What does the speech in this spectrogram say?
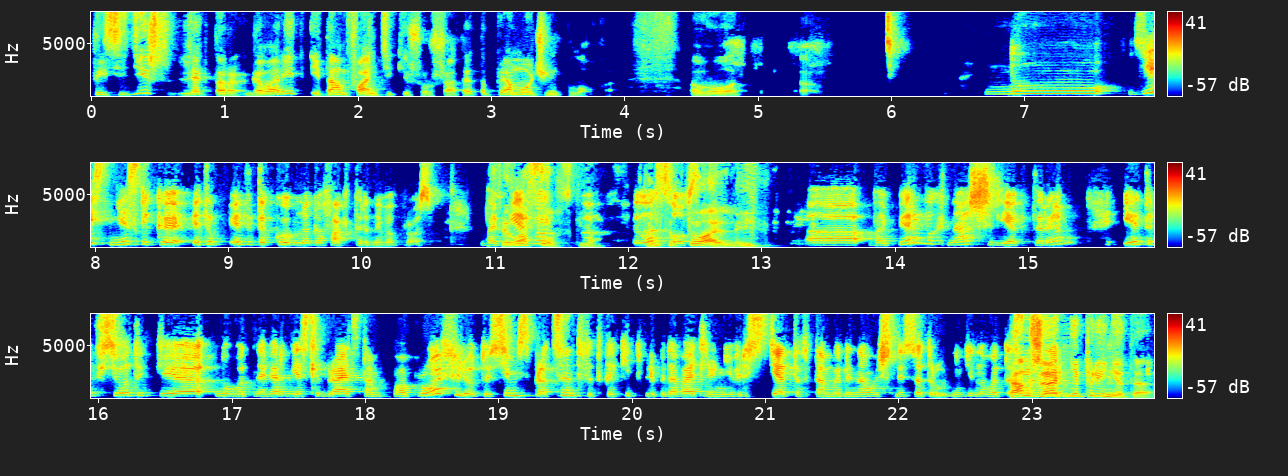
ты сидишь, лектор говорит, и там фантики шуршат. Это прям очень плохо. Вот. Ну, есть несколько, это, это такой многофакторный вопрос. Философский, философский, концептуальный. А, во-первых, наши лекторы, это все-таки, ну вот, наверное, если брать там по профилю, то 70% это какие-то преподаватели университетов там или научные сотрудники. Ну, вот там основные... жать не принято.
